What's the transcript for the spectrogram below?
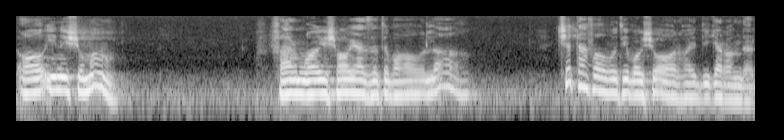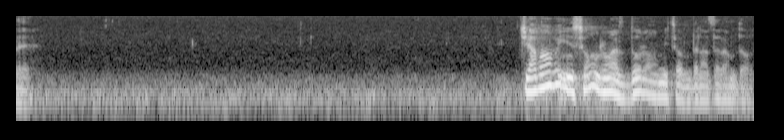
آین شما. فرمایش های حضرت الله چه تفاوتی با شعارهای دیگران داره؟ جواب این سوال رو از دو راه می‌تونم به نظرم داد.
